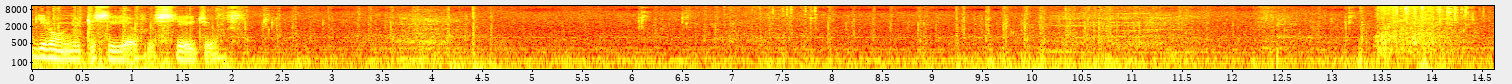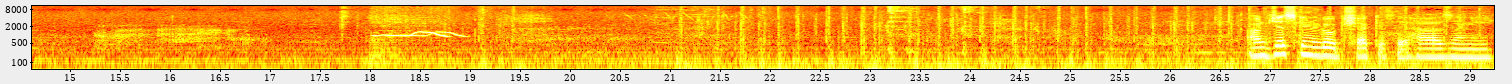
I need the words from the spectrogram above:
You don't need to see every stage of I'm just gonna go check if it has any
